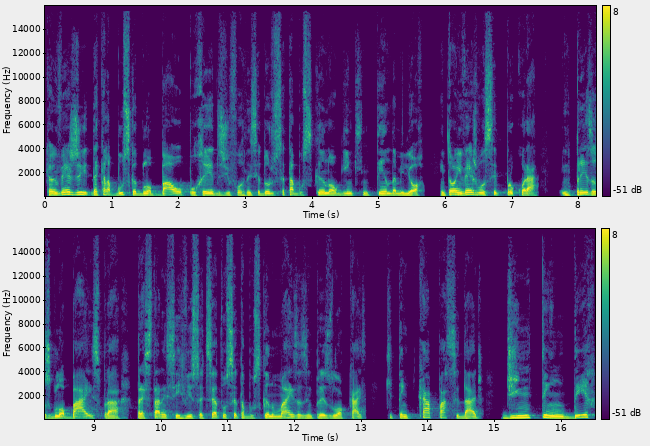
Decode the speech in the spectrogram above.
Que ao invés de, daquela busca global por redes de fornecedores, você está buscando alguém que entenda melhor. Então, ao invés de você procurar empresas globais para prestarem serviço, etc., você está buscando mais as empresas locais que têm capacidade de entender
